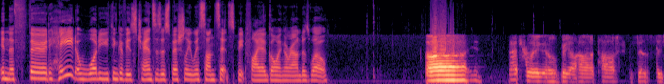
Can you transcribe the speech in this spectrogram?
in the third heat. What do you think of his chances, especially with Sunset Spitfire going around as well? Uh, naturally, it'll be a hard task because he's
